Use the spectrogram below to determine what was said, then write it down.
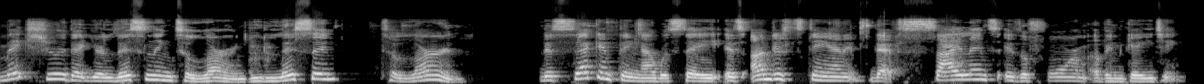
make sure that you're listening to learn. You listen to learn. The second thing I would say is understand that silence is a form of engaging.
